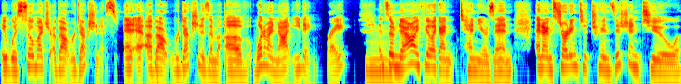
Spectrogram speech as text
It was so much about reductionist and about reductionism of what am I not eating, right? Mm. And so mm. now I feel like I'm 10 years in and I'm starting to transition to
